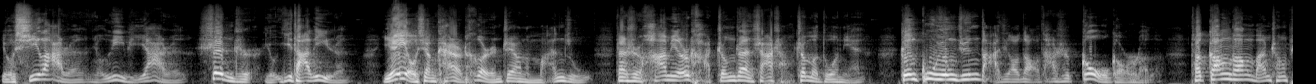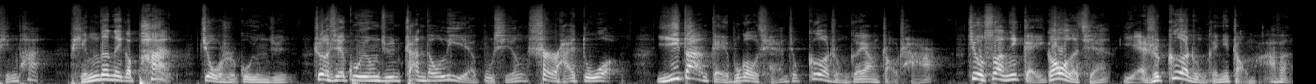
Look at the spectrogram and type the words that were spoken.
有希腊人，有利比亚人，甚至有意大利人，也有像凯尔特人这样的蛮族。但是哈米尔卡征战沙场这么多年，跟雇佣军打交道，他是够够的了。他刚刚完成平叛，平的那个叛就是雇佣军。这些雇佣军战斗力也不行，事儿还多。一旦给不够钱，就各种各样找茬。就算你给够了钱，也是各种给你找麻烦。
